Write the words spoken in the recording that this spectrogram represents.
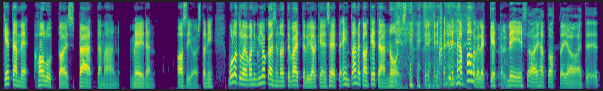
ketä me haluttaisiin päättämään meidän asioista, niin mulla tulee vaan niin jokaisen noiden väittelyn jälkeen se, että ei nyt ainakaan ketään noista. ei tähän palvele ketään. niin, se on ihan totta joo. Et, et,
